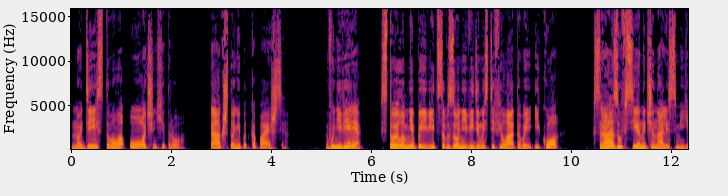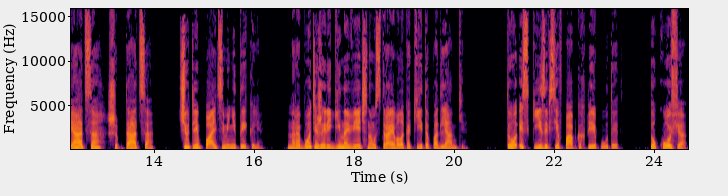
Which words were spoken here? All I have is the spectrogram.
Но действовала очень хитро. Так что не подкопаешься. В универе, стоило мне появиться в зоне видимости Филатовой и Ко, сразу все начинали смеяться, шептаться, чуть ли пальцами не тыкали. На работе же Регина вечно устраивала какие-то подлянки. То эскизы все в папках перепутает, то кофе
